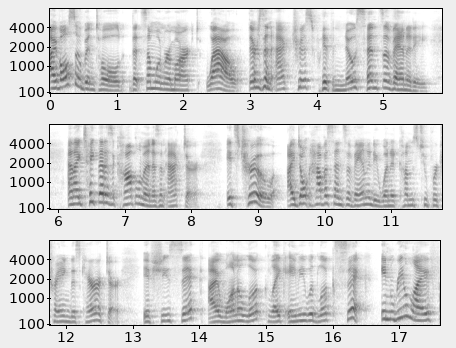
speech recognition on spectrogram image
I've also been told that someone remarked, wow, there's an actress with no sense of vanity. And I take that as a compliment as an actor. It's true. I don't have a sense of vanity when it comes to portraying this character. If she's sick, I want to look like Amy would look sick. In real life,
